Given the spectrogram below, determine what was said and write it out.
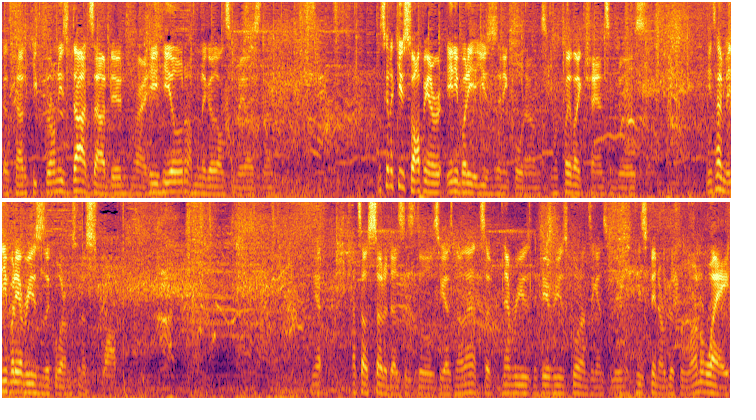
Guys gotta keep throwing these dots out, dude. Alright, he healed. I'm gonna go on somebody else then. I'm just gonna keep swapping anybody that uses any cooldowns. I'm gonna play like chance and duels. Anytime anybody ever uses a cooldown, I'm just gonna swap. Yep, that's how Soda does his duels. You guys know that? So never use if you ever use cooldowns against him, dude, he's finna just run away.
